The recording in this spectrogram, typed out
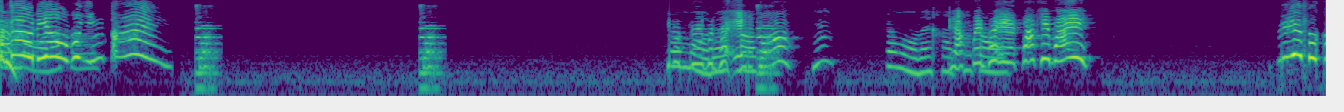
องก้าวเดียวผู้หญิงตายอยากเป็นพระเอกเหรอหึช่วยหมอเลยค่ะอยากเป็นพี่พระเอกมากใช่ไหมวิทยาสุก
